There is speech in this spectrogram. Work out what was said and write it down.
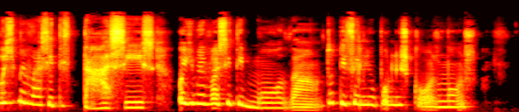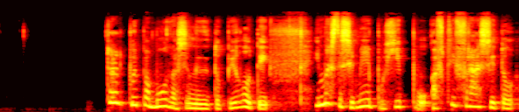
Όχι με βάση τις τάσεις, όχι με βάση τη μόδα, το τι θέλει ο πολλής κόσμος. Τώρα που είπα μόδα συνειδητοποιώ ότι είμαστε σε μια εποχή που αυτή η φράση το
